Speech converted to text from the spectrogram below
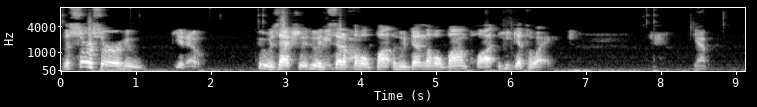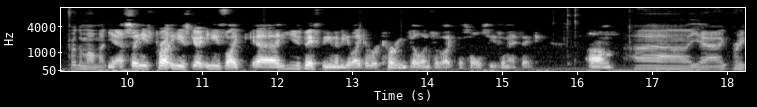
the sorcerer who, you know. Who was actually who had Made set up the whole bomb, who done the whole bomb plot? He gets away. Yep, for the moment. Yeah, so he's pro- he's go- he's like uh, he's basically going to be like a recurring villain for like this whole season, I think. Um, Uh, yeah, I pretty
